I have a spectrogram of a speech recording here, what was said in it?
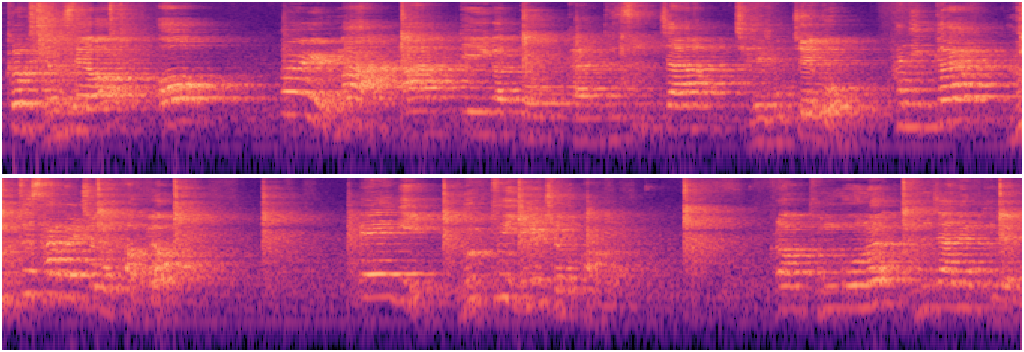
그럼 잘 보세요. 어? 얼마? 앞뒤가 똑같은 숫자 제곱 제곱 하니까 루트 3을 제곱하고요. 빼기 루트 2를 제곱합니다. 그럼 분모는 분자는 그대로.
